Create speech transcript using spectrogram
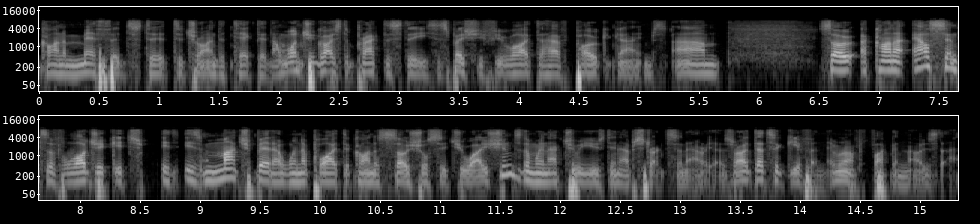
kind of methods to, to try and detect it. And I want you guys to practice these, especially if you like to have poker games. Um, so a kind of our sense of logic it's, it is much better when applied to kind of social situations than when actually used in abstract scenarios, right? That's a given. Everyone fucking knows that.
